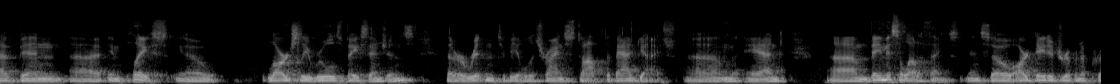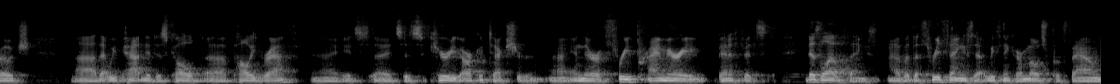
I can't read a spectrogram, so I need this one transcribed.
have been uh, in place. You know, largely rules-based engines that are written to be able to try and stop the bad guys. Um, and um, they miss a lot of things. And so our data-driven approach uh, that we patented is called uh, Polygraph. Uh, it's, it's a security architecture, and there are three primary benefits. It does a lot of things, uh, but the three things that we think are most profound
